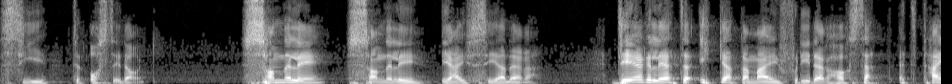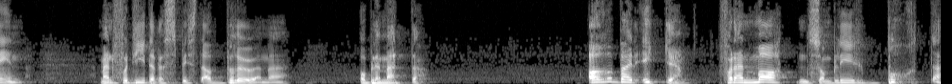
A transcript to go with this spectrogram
si til oss i dag. Sannelig, sannelig, jeg sier dere. Dere leter ikke etter meg fordi dere har sett et tegn, men fordi dere spiste av brødene og ble mette. Arbeid ikke for den maten som blir borte,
